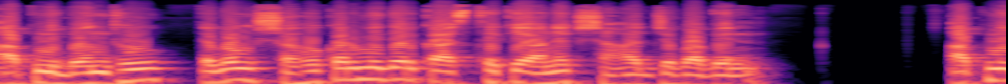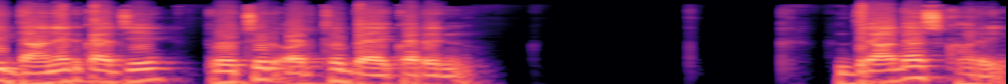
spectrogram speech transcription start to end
আপনি বন্ধু এবং সহকর্মীদের কাছ থেকে অনেক সাহায্য পাবেন। আপনি দানের কাজে প্রচুর অর্থ ব্যয় করেন। দ্বাদশ ঘরে,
